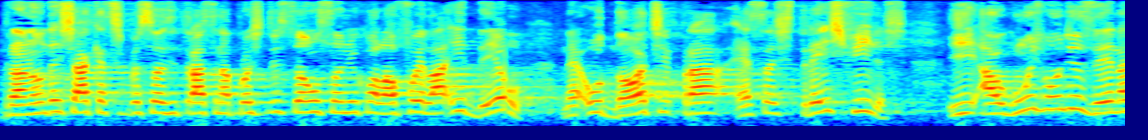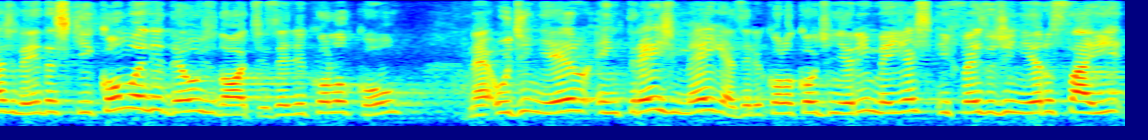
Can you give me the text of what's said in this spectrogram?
para não deixar que essas pessoas entrassem na prostituição, o São Nicolau foi lá e deu né, o dote para essas três filhas. E alguns vão dizer nas lendas que, como ele deu os dotes, ele colocou né, o dinheiro em três meias. Ele colocou o dinheiro em meias e fez o dinheiro sair,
